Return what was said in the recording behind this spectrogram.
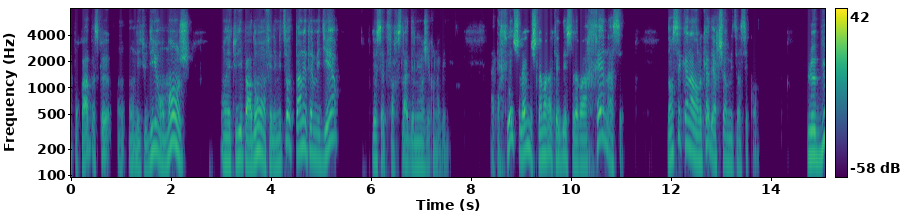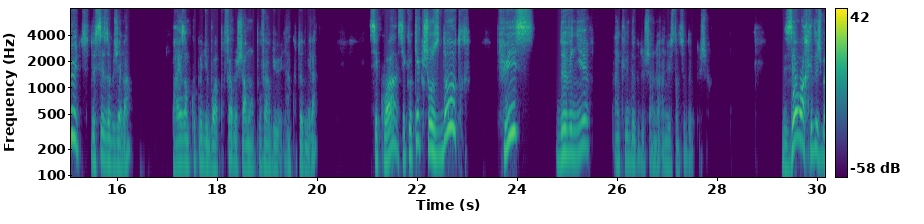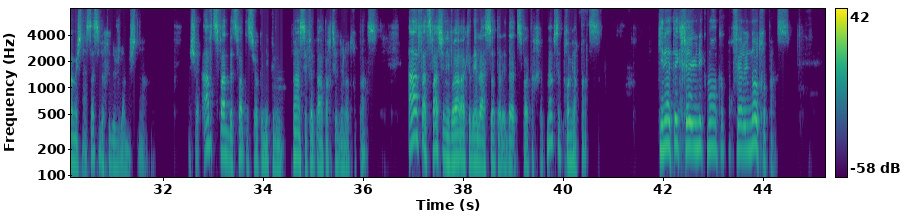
Pourquoi? Parce qu'on on étudie, on mange, on étudie, pardon, on fait les mitzvot par l'intermédiaire de cette force-là, de l'énergie qu'on a gagnée. Dans ces cas-là, dans le cas de Hersher Mitzvah, c'est quoi? Le but de ces objets-là, par exemple couper du bois pour faire du charbon, pour faire du, un couteau de mila, c'est quoi? C'est que quelque chose d'autre puisse devenir un clé de Gdusha, un ustensile de Gdusha. Ça, c'est le chidouche de la Mishnah. Av tzfat betzfat, c'est reconnu qu'une pince est faite par partir d'une autre pince? Même cette première pince, qui n'a été créée uniquement que pour faire une autre pince.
